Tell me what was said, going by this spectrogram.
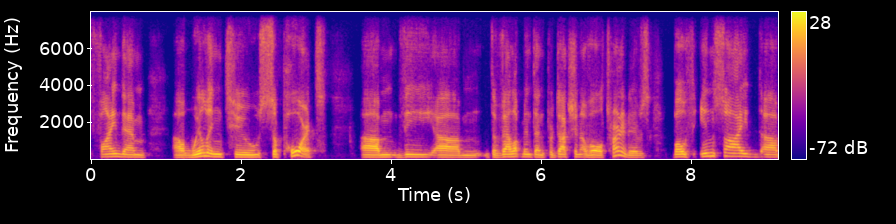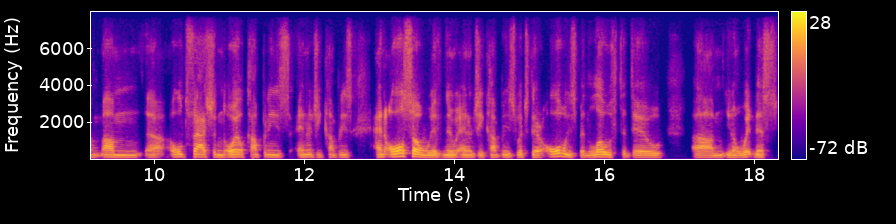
find them uh, willing to support um, the um, development and production of alternatives, both inside um, um, uh, old-fashioned oil companies, energy companies, and also with new energy companies, which they're always been loath to do. Um, you know, witness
